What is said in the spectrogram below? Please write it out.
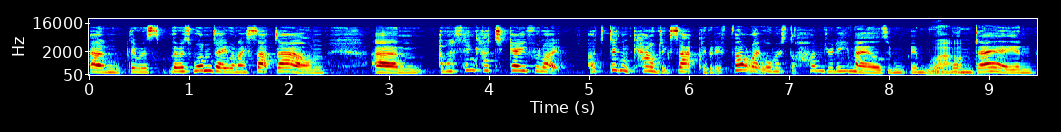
And there was there was one day when I sat down, um, and I think I had to go for like I didn't count exactly, but it felt like almost hundred emails in, in Wow. one day. And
